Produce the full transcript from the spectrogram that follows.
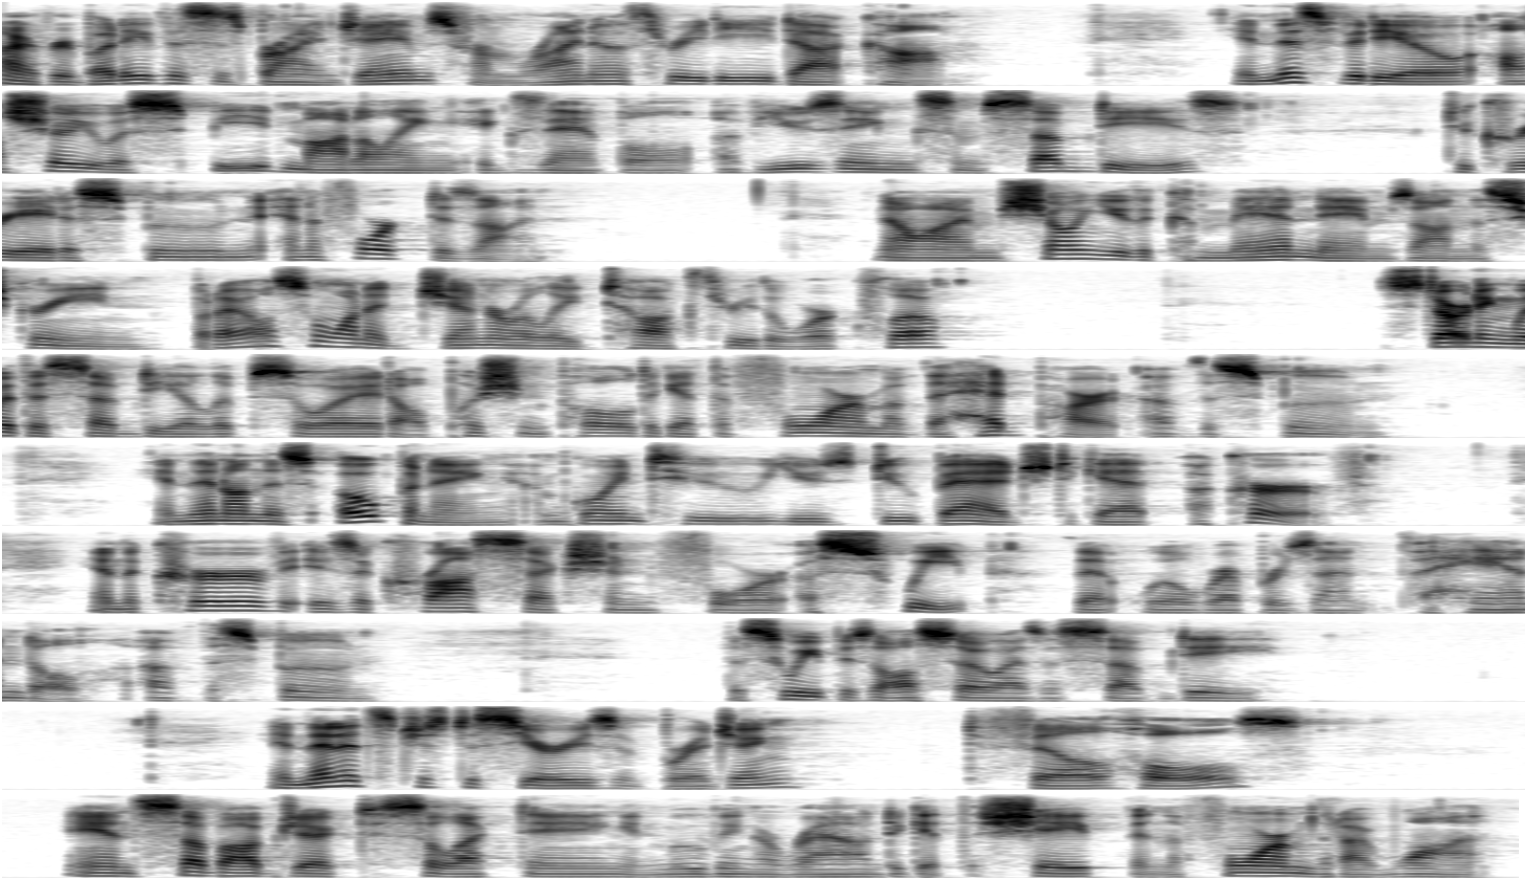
Hi everybody, this is Brian James from Rhino3D.com. In this video, I'll show you a speed modeling example of using some sub-Ds to create a spoon and a fork design. Now I'm showing you the command names on the screen, but I also want to generally talk through the workflow. Starting with a sub-D ellipsoid, I'll push and pull to get the form of the head part of the spoon. And then on this opening, I'm going to use dupe edge to get a curve. And the curve is a cross section for a sweep that will represent the handle of the spoon. The sweep is also as a sub D. And then it's just a series of bridging to fill holes and sub-object selecting and moving around to get the shape and the form that I want.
